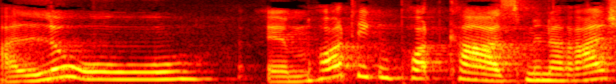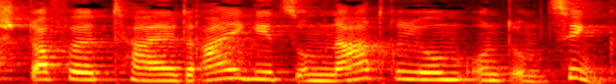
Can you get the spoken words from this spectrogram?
Hallo! Im heutigen Podcast Mineralstoffe Teil 3 geht es um Natrium und um Zink.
